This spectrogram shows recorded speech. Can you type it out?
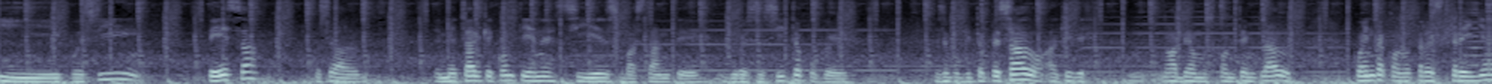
Y pues sí pesa. O sea el metal que contiene sí es bastante gruesecito porque es un poquito pesado. Aquí no habíamos contemplado. Cuenta con otra estrella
